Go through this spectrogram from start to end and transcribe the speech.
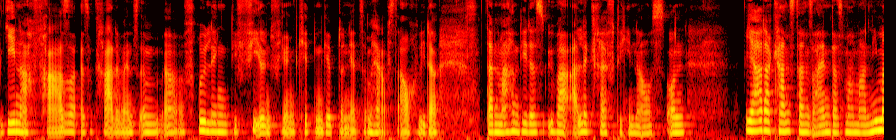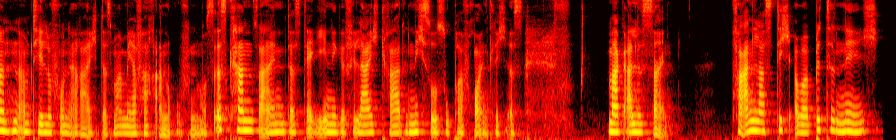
je nach Phase, also gerade wenn es im äh, Frühling die vielen, vielen Kitten gibt und jetzt im Herbst auch wieder, dann machen die das über alle Kräfte hinaus. Und ja, da kann es dann sein, dass man mal niemanden am Telefon erreicht, dass man mehrfach anrufen muss. Es kann sein, dass derjenige vielleicht gerade nicht so super freundlich ist. Mag alles sein. Veranlass dich aber bitte nicht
